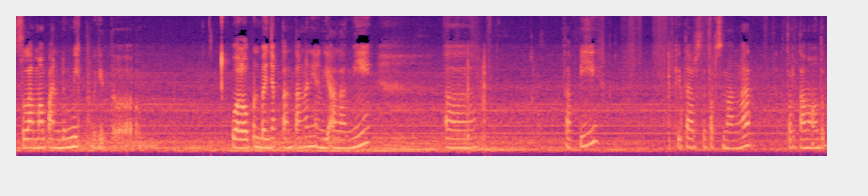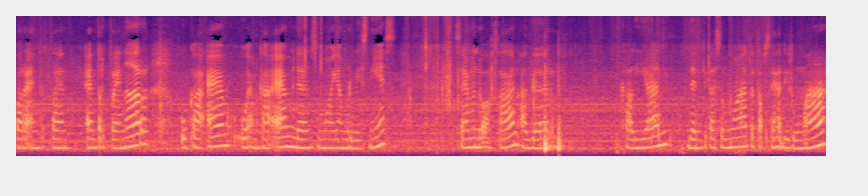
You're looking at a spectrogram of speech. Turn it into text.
selama pandemik begitu walaupun banyak tantangan yang dialami uh, tapi kita harus tetap semangat terutama untuk para entrepreneur, UKM, UMKM dan semua yang berbisnis. Saya mendoakan agar kalian dan kita semua tetap sehat di rumah.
